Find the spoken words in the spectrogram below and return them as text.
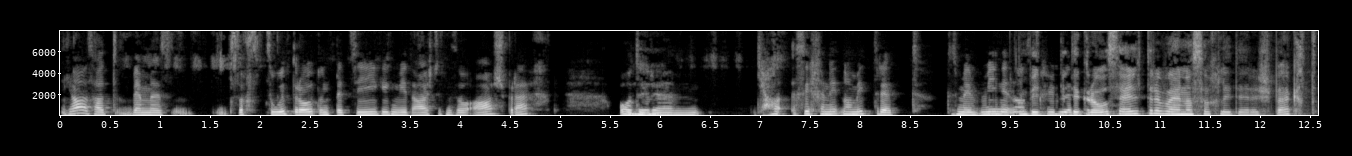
ja, es hat, wenn man es- sich zutraut und Beziehung irgendwie da ist, dass man so anspricht. Oder, Mhm. ähm, ja, sicher nicht noch mitredet. Dass man wie nicht noch bei, bei den Grosseltern, wo ja noch so ein bisschen der Respekt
